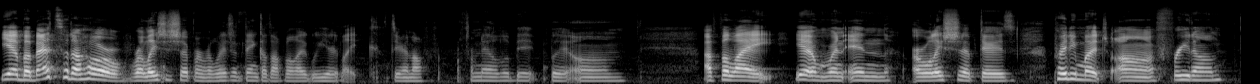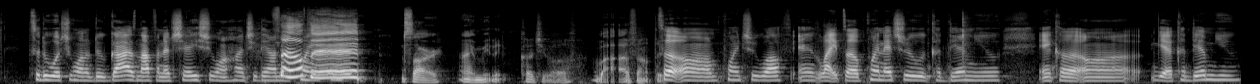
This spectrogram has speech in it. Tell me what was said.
yeah. But back to the whole relationship and religion thing, because I feel like we are like steering off from that a little bit. But um, I feel like yeah, when in a relationship, there's pretty much um freedom to do what you want to do. God's not gonna chase you and hunt you down. and Found point you- it. Sorry, I didn't mean to cut you off. But I found it. to um point you off and like to point at you and condemn you and co- uh yeah condemn you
